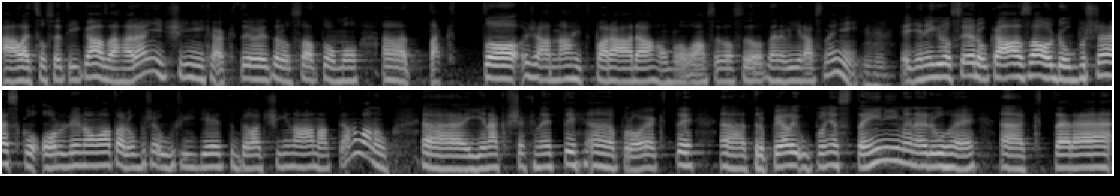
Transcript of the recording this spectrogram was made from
Ale co se týká zahraničních aktivit Rosatomu, tak to žádná hitparáda, omlouvám se zase za ten výraz, není. Mm-hmm. Jediný, kdo si je dokázal dobře skoordinovat a dobře uřídit, byla Čína nad Tianwanu. E, jinak všechny ty e, projekty e, trpěly úplně stejnými neduhy, e, které e,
